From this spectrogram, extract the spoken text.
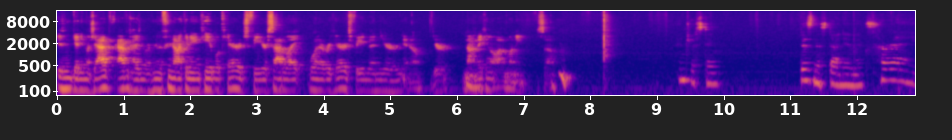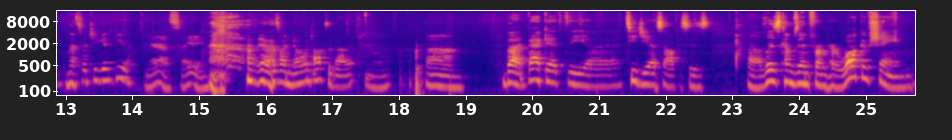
isn't getting much ad, advertising revenue, if you're not getting a cable carriage fee or satellite whatever carriage fee, then you're you know you're not making a lot of money. So Interesting. Business dynamics. Hooray. That's what you get here. yeah, exciting. yeah, that's why no one talks about it. Um, but back at the uh, TGS offices, uh, Liz comes in from her walk of shame,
